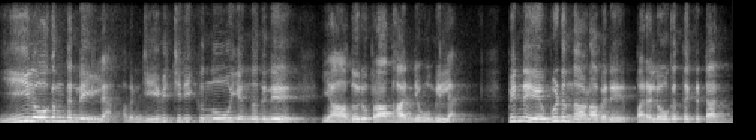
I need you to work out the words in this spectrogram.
ഈ ലോകം തന്നെ ഇല്ല. അവൻ ജീവിച്ചിരിക്കുന്നു എന്നതിന് യാതൊരു പ്രാധാന്യവുമില്ല പിന്നെ എവിടുന്നാണ് അവന് പരലോകത്തെ കിട്ടാൻ?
